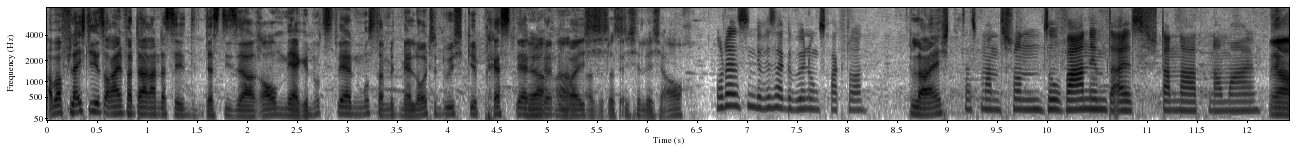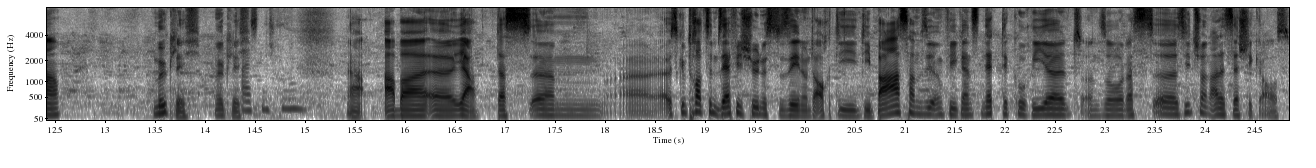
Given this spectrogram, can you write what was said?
aber vielleicht liegt es auch einfach daran, dass, der, dass dieser Raum mehr genutzt werden muss, damit mehr Leute durchgepresst werden Ja, können. Aber ich, also das sicherlich auch. Oder ist ein gewisser Gewöhnungsfaktor, vielleicht, dass man es schon so wahrnimmt als Standard normal. ja, möglich, möglich. Weiß nicht genau. Ja, aber äh, ja, das, ähm, äh, es gibt trotzdem sehr viel Schönes zu sehen und auch die, die Bars haben sie irgendwie ganz nett dekoriert und so. Das äh, sieht schon alles sehr schick aus.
